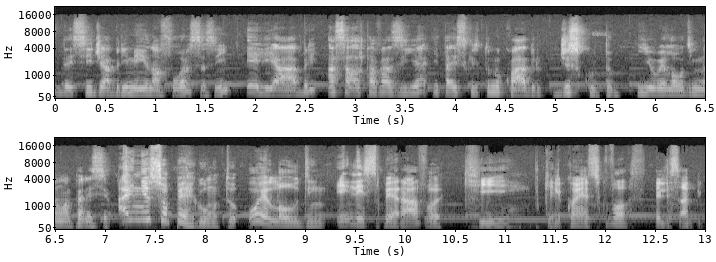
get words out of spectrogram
decide abrir meio na força, assim. Ele abre, a sala tá vazia e tá escrito no quadro: discutam. E o Eloding não apareceu. Aí nisso eu pergunto: o Eloding, ele esperava que. Porque ele conhece o Kvoth. Ele sabe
